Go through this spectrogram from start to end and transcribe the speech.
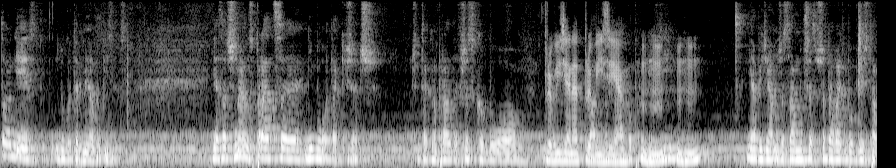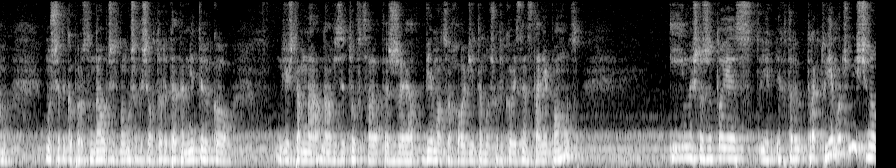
to nie jest długoterminowy biznes. Ja zaczynając pracę, nie było takich rzeczy. Czyli tak naprawdę wszystko było Prowizja nad. Tak, tak, o prowizji. Mhm, mhm. ja wiedziałem, że sam muszę sprzedawać, bo gdzieś tam muszę się tego po prostu nauczyć, bo muszę być autorytetem nie tylko gdzieś tam na, na wizytówce, ale też, że ja wiem o co chodzi, temu człowiekowi jestem w stanie pomóc. I myślę, że to jest, jak, jak tra- traktujemy, oczywiście, no,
